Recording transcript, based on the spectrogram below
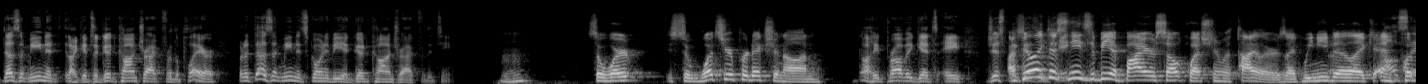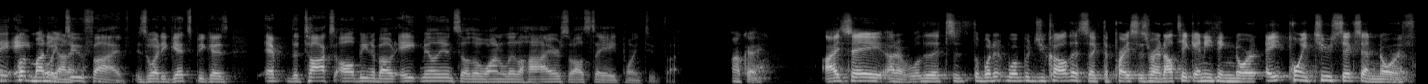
doesn't mean it like it's a good contract for the player, but it doesn't mean it's going to be a good contract for the team. Mm-hmm. So where so what's your prediction on Oh, he probably gets eight. Just I feel like this of- needs to be a buy or sell question with Tyler. Is like we need to like and I'll put say put money on it. 8.25 is what he gets because the talks all being about 8 million, so they'll want a little higher. So I'll say 8.25. Okay. I say I don't know. Well, it's it's the, what what would you call this? Like the price is right. I'll take anything north. Eight point two six and north.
